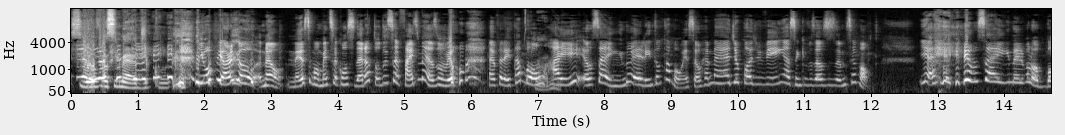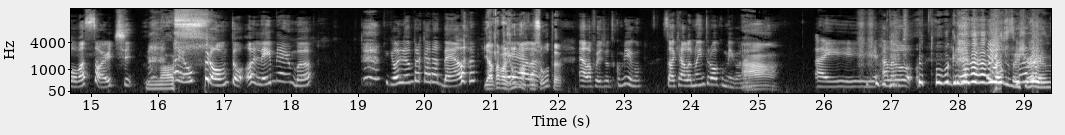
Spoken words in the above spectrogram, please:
Se eu fosse médico. E o pior que eu. Não, nesse momento você considera tudo e você faz mesmo, viu? Aí eu falei, tá bom. Claro. Aí eu saindo, ele, então tá bom, esse é o remédio, pode vir, assim que fizer os exames você volta. E aí eu saindo, ele falou, boa sorte. Nossa. Aí eu, pronto, olhei minha irmã, fiquei olhando pra cara dela. E ela tava junto na Ela- consulta? Ela foi junto comigo. Só que ela não entrou comigo, né? Ah. Aí ela. Tô grávida, tô chorando.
